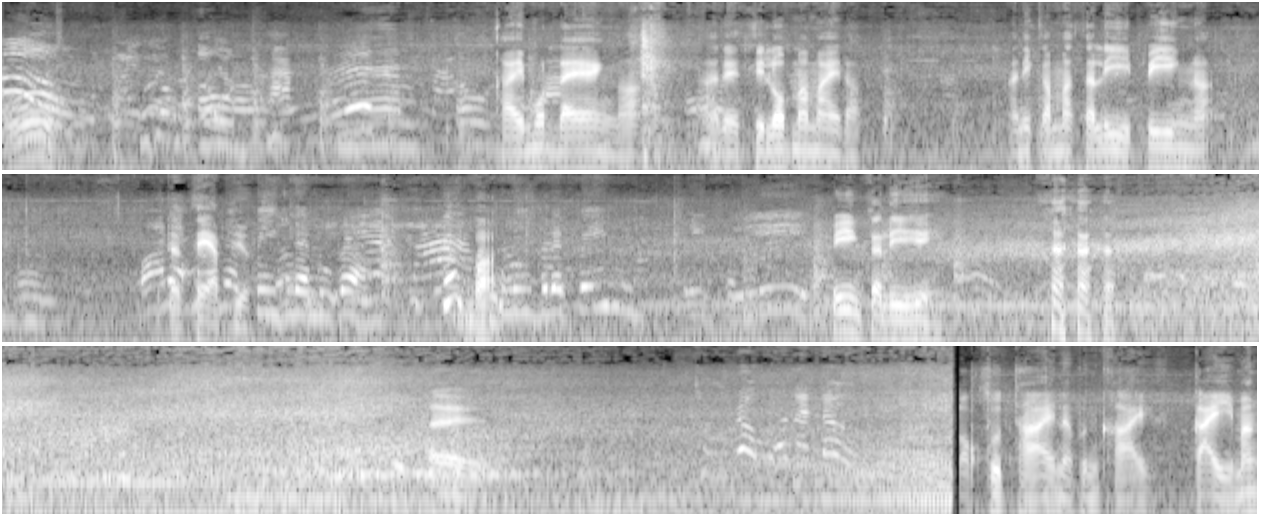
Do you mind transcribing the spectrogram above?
โอ้ต้นพักงามต้นไข่มดแดงเนาะเดี๋ยวติลบมาใหม่ดอก อันนี้ก็มัสซารีปิ้งเนาะจะแซ่บอยู่บ่ปิ้งตะลีเออ เด้ออันนั้นเด้อ ล็อกสุดท้ายนะเพิ่นขายไก่มั้ง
